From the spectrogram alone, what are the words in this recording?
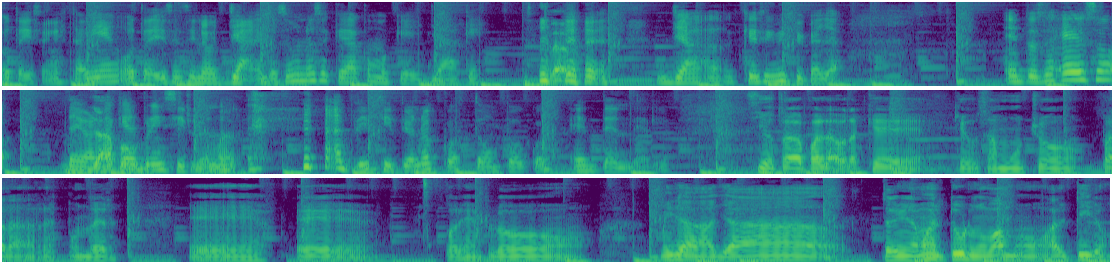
o te dicen está bien, o te dicen si no, ya. Entonces uno se queda como que, ¿ya qué? Claro. ya, ¿qué significa ya? Entonces eso, de verdad Ya, que al principio, nos, al principio nos costó un poco entenderlo. Sí, otra palabra que, que usan mucho para responder es, eh, por ejemplo, mira, ya terminamos el turno, vamos, al tiro.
